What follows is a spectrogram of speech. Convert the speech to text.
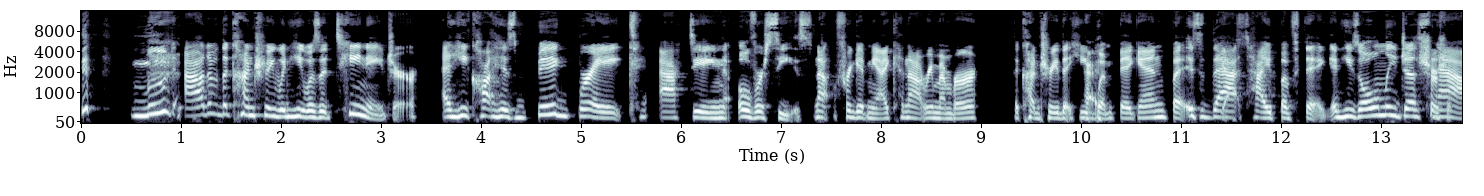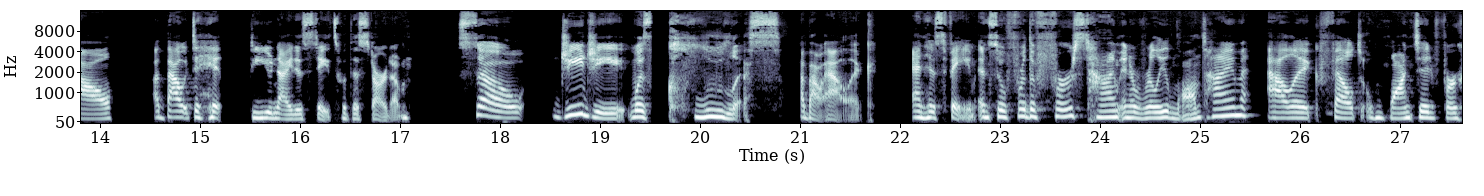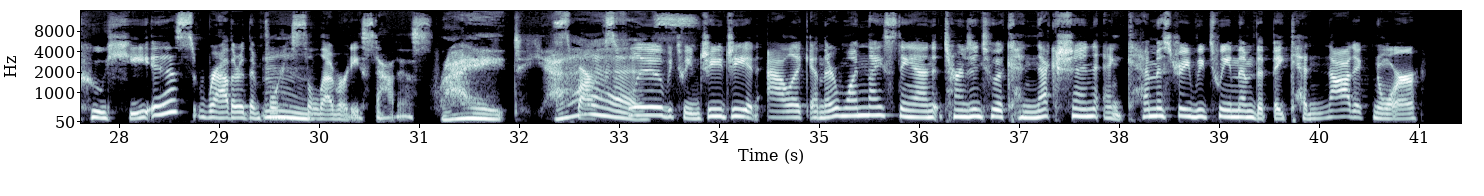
moved out of the country when he was a teenager and he caught his big break acting overseas. Now, forgive me, I cannot remember the country that he okay. went big in, but it's that yes. type of thing. And he's only just sure, now about to hit the United States with his stardom. So Gigi was clueless about Alec and his fame. And so for the first time in a really long time, Alec felt wanted for who he is rather than for mm. his celebrity status. Right. Yes. Sparks flew between Gigi and Alec and their one night stand turns into a connection and chemistry between them that they cannot ignore.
